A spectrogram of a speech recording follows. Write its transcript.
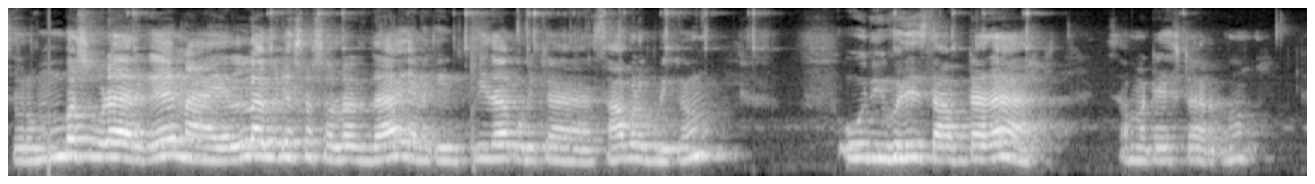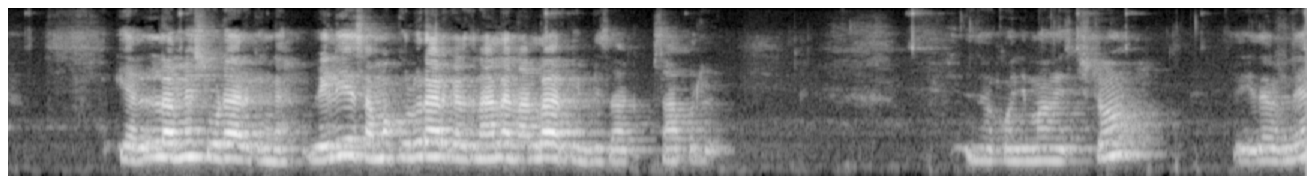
ஸோ ரொம்ப சூடாக இருக்குது நான் எல்லா வீடியோஸில் சொல்கிறது தான் எனக்கு இப்படி தான் பிடிக்க சாப்பிட பிடிக்கும். ஊதி ஊதி சாப்பிட்டா தான் செம்ம டேஸ்ட்டாக இருக்கும். எல்லாமே சூடாக இருக்குங்க. வெளியே செம்ம குளிராக இருக்கிறதுனால நல்லா இருக்குது இப்படி சா சாப்பிட்றது. இதை கொஞ்சமாக வச்சுட்டோம். இதை வந்து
